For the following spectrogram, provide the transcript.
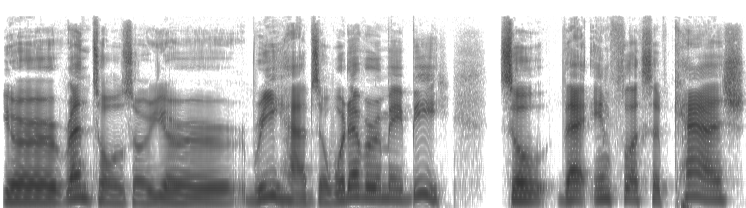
your rentals or your rehabs or whatever it may be. So that influx of cash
